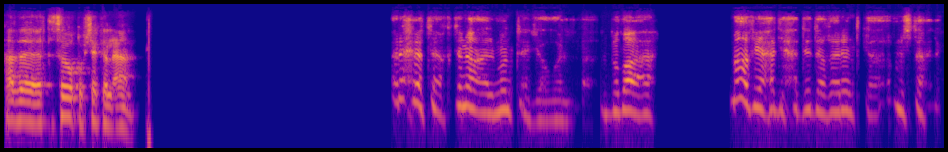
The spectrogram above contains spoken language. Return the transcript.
هذا التسوق بشكل عام. رحلة اقتناء المنتج أو البضاعة ما في أحد يحددها غير أنت كمستهلك.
